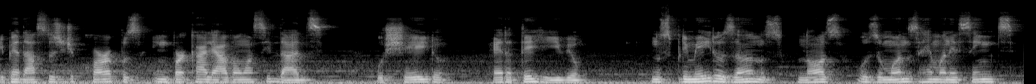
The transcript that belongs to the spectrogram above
e pedaços de corpos emporcalhavam as cidades. O cheiro era terrível. Nos primeiros anos, nós, os humanos remanescentes,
